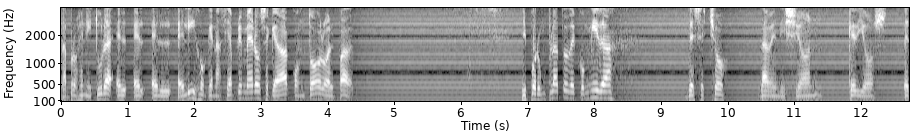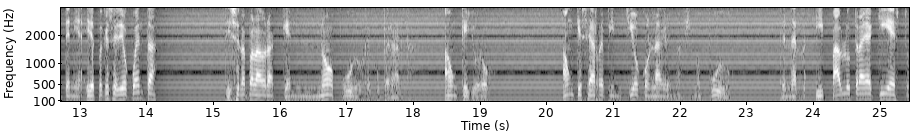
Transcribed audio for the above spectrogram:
la progenitura, el, hijo que nacía primero se quedaba con todo lo del padre. Y por un plato de comida desechó la bendición que Dios le tenía. Y después que se dio cuenta, dice la palabra que no pudo recuperarla, aunque lloró, aunque se arrepintió con lágrimas, no pudo tenerla. Y Pablo trae aquí esto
